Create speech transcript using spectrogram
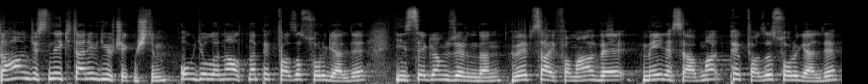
Daha öncesinde iki tane video çekmiştim. O videoların altına pek fazla soru geldi. Instagram üzerinden, web sayfama ve mail hesabıma pek fazla soru geldi.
